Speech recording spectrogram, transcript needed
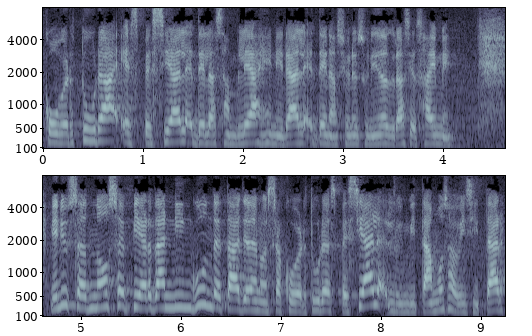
cobertura especial de la Asamblea General de Naciones Unidas. Gracias, Jaime. Bien, y usted no se pierda ningún detalle de nuestra cobertura especial. Lo invitamos a visitar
